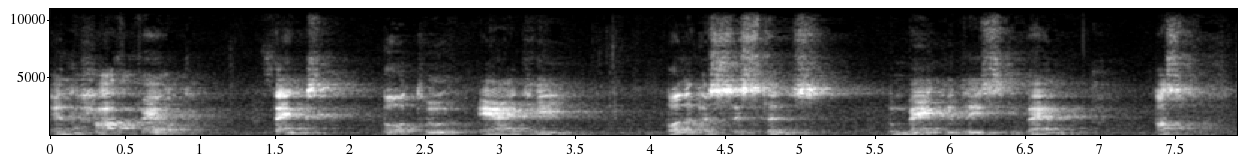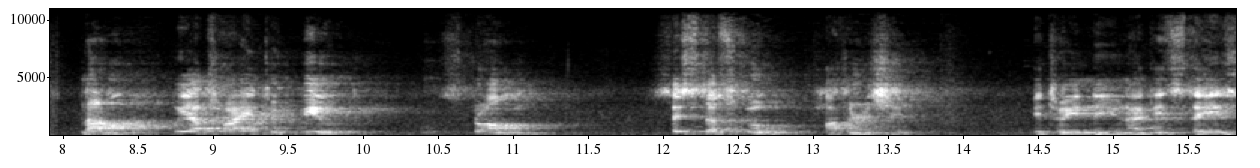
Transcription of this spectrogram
and heartfelt thanks go to AIT for the assistance to make this event possible. Now we are trying to build strong sister school partnership between the United States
